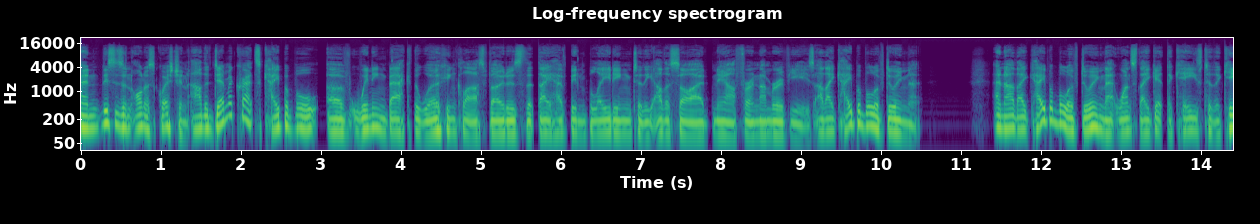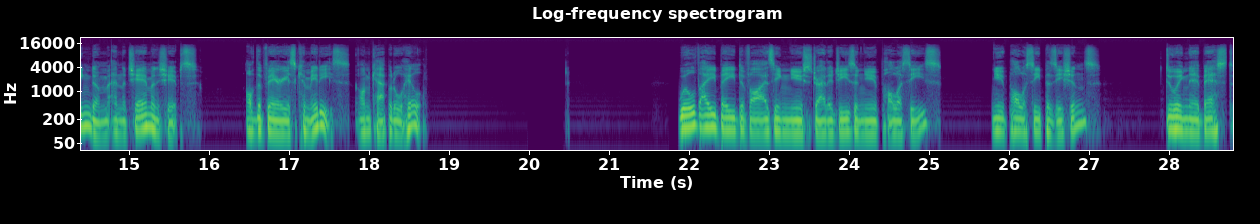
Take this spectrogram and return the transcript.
and this is an honest question Are the Democrats capable of winning back the working class voters that they have been bleeding to the other side now for a number of years? Are they capable of doing that? And are they capable of doing that once they get the keys to the kingdom and the chairmanships of the various committees on Capitol Hill? Will they be devising new strategies and new policies, new policy positions doing their best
